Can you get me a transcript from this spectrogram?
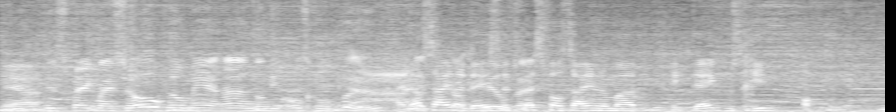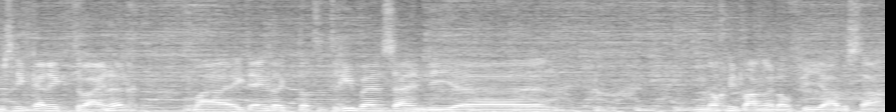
Ja. dit, dit spreekt mij zoveel meer aan dan die oldschool punk. En dat zijn er, deze dit festival zijn er maar, ik denk misschien, of misschien ken ik te weinig, maar ik denk dat, dat er drie bands zijn die eh, nog niet langer dan vier jaar bestaan.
